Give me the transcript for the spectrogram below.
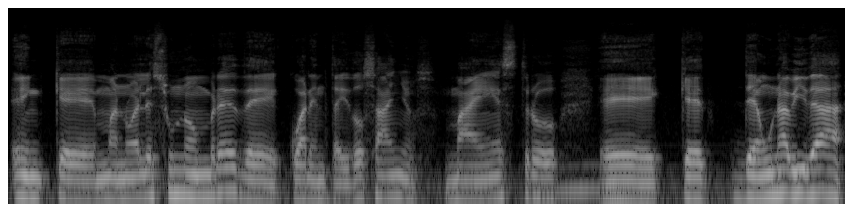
en que Manuel es un hombre de 42 años, maestro, eh, que de una vida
